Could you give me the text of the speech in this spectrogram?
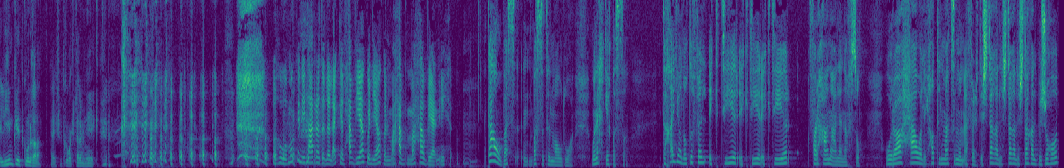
اللي يمكن تكون غلط. هاي شو بدكم أكثر من هيك. هو ممكن يتعرض للأكل حب ياكل ياكل. ما حب ما حب يعني. تعالوا بس نبسط الموضوع ونحكي قصة. تخيلوا طفل كتير كتير كتير فرحان على نفسه وراح حاول يحط ال maximum effort اشتغل اشتغل اشتغل بجهد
